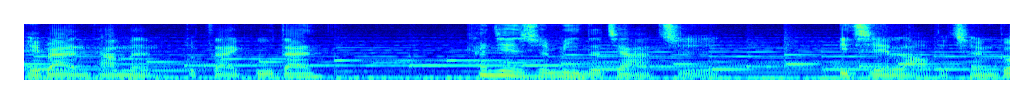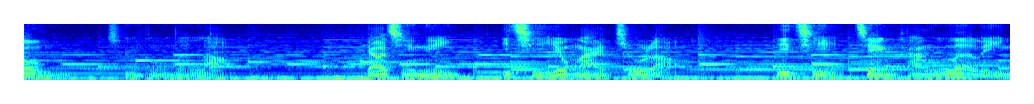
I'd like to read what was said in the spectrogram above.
陪伴他们不再孤单，看见生命的价值，一起老的成功，成功的老。邀请您一起用爱助老，一起健康乐龄，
